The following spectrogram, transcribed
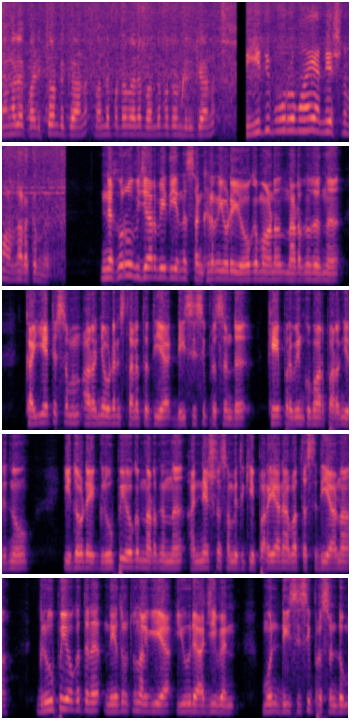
ഞങ്ങൾ പഠിച്ചുകൊണ്ടിരിക്കുകയാണ് ബന്ധപ്പെട്ടവരെ ബന്ധപ്പെട്ടുകൊണ്ടിരിക്കുകയാണ്. നീതിപൂർവമായ അന്വേഷണമാണ് നടക്കുന്നത്. നെഹ്റു വിചാർവേദി എന്ന സംഘടനയുടെ യോഗമാണ് നടന്നതെന്ന് കയ്യേറ്റ ശ്രമം അറിഞ്ഞ ഉടൻ സ്ഥലത്തെത്തിയ D C C president K. Praveenkumar പറഞ്ഞിരുന്നു. ഇതോടെ ഗ്രൂപ്പ് യോഗം നടന്നെന്ന് അന്വേഷണ സമിതിക്ക് പറയാനാവാത്ത സ്ഥിതിയാണ്. ഗ്രൂപ്പ് യോഗത്തിന് നേതൃത്വം നൽകിയ യു രാജീവൻ മുൻ ഡി സി സി പ്രസിഡന്റും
